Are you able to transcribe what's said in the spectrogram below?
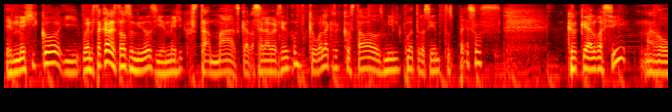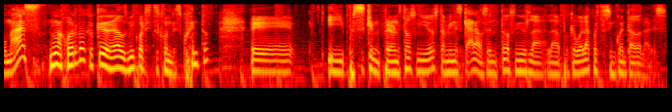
en México y... Bueno, está cara en Estados Unidos y en México está más cara. O sea, la versión con Pokébola creo que costaba 2.400 pesos. Creo que algo así. O más. No me acuerdo. Creo que era 2.400 con descuento. Eh, y pues es que... Pero en Estados Unidos también es cara. O sea, en Estados Unidos la, la Pokébola cuesta 50 dólares.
